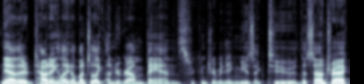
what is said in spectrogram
yeah, they're touting like a bunch of like underground bands for contributing music to the soundtrack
